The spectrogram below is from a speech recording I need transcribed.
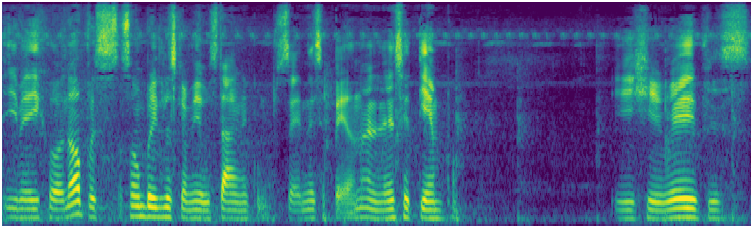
Y me dijo, no, pues son películas que a mí me gustaban pues, en ese pedo, ¿no? En ese tiempo. Y dije, güey, pues.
